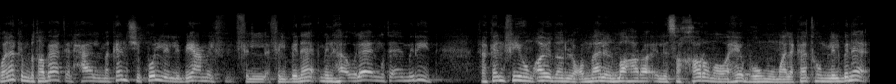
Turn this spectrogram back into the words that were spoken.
ولكن بطبيعة الحال ما كانش كل اللي بيعمل في في البناء من هؤلاء المتآمرين. فكان فيهم أيضا العمال المهرة اللي سخروا مواهبهم وملكاتهم للبناء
